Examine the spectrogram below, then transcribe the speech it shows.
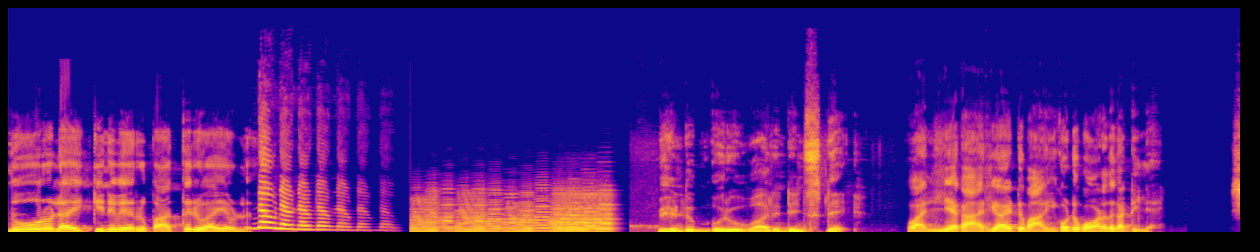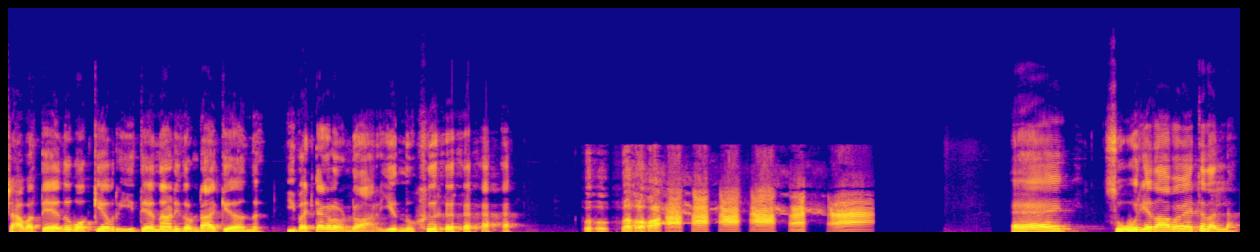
നൂറ് ലൈക്കിന് വെറും പത്ത് രൂപയേ ഉള്ളൂ. വീണ്ടും ഒരു വാലന്റൈൻസ് ഡേ. വലിയ കാര്യമായിട്ട് വാങ്ങിക്കൊണ്ട് പോണത് കണ്ടില്ലേ? ശവത്തേന്ന് പൊക്കിയ വ്രീത്തേന്നാണ് ഇതുണ്ടാക്കിയതെന്ന്. ഇവറ്റകളുണ്ടോ അറിയുന്നു. ഏയ് സൂര്യതാപമേറ്റതല്ല.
